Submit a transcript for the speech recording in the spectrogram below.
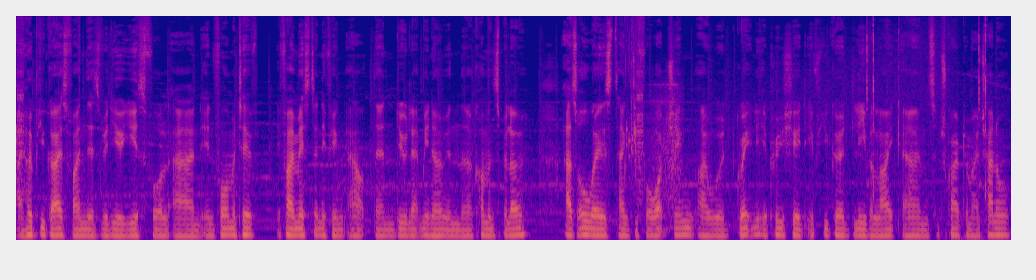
I hope you guys find this video useful and informative. If I missed anything out then do let me know in the comments below. As always, thank you for watching. I would greatly appreciate if you could leave a like and subscribe to my channel.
